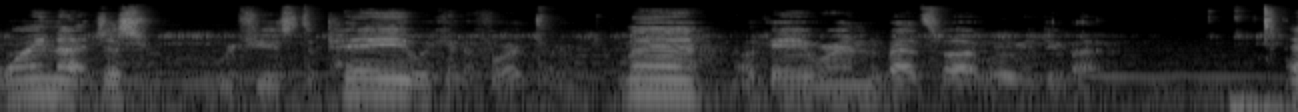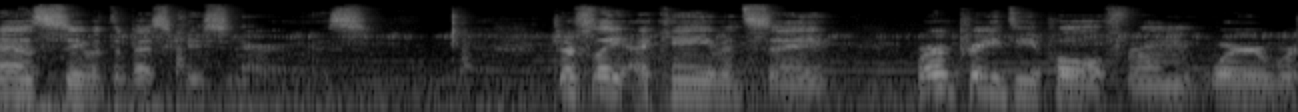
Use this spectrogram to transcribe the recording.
Why not just refuse to pay? We can afford to. Nah, okay, we're in a bad spot. What are we gonna do about it? Eh, let's see what the best case scenario is. Truthfully, I can't even say. We're in pretty deep hole from where we're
